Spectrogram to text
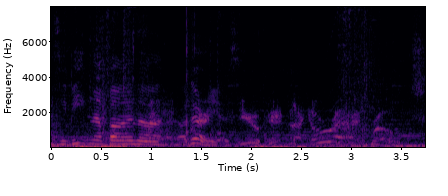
Is he beating up on, uh... Oh, there he is. You hit like a radroach.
